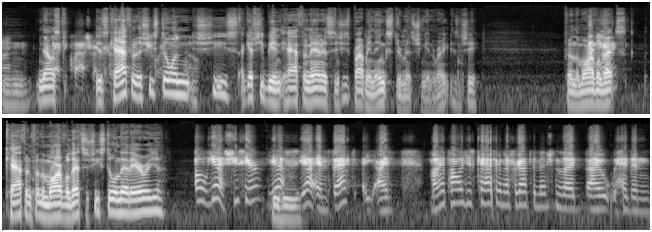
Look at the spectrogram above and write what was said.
on Mhm. Now, is, Class is Katherine? Is she still in? well. She's. I guess she'd be in Katherine Anderson. She's probably in Inkster, Michigan, right? Isn't she? From the? Marvelettes. Katherine from the Marvelettes. Is she still in that area? Oh yeah, she's here. Yes, Mhm. yeah. In fact, I, I my apologies, Katherine. I forgot to mention that I I had been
